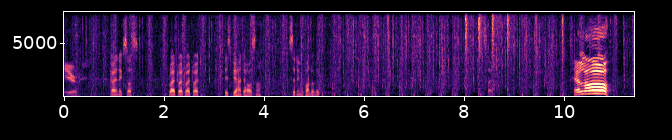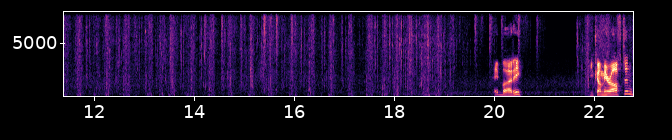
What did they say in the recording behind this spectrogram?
Here. guy next to us. Right, right, right, right. He's behind the house now. Sitting in front of it. Inside. Hello. Hey, buddy. You come here often?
